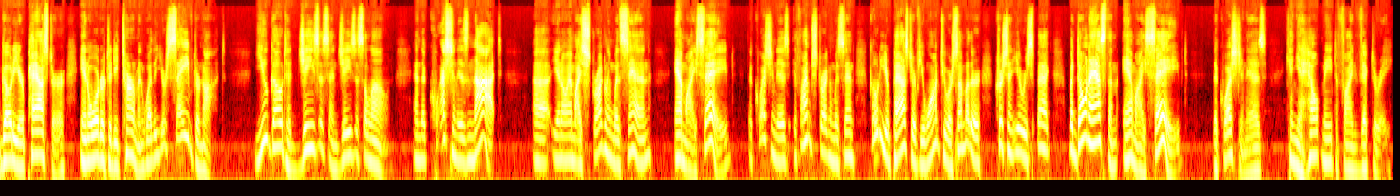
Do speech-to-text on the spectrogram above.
go to your pastor in order to determine whether you're saved or not. You go to Jesus and Jesus alone. And the question is not, uh, you know, am I struggling with sin? Am I saved? The question is, if I'm struggling with sin, go to your pastor if you want to, or some other Christian that you respect, but don't ask them, Am I saved? The question is, Can you help me to find victory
